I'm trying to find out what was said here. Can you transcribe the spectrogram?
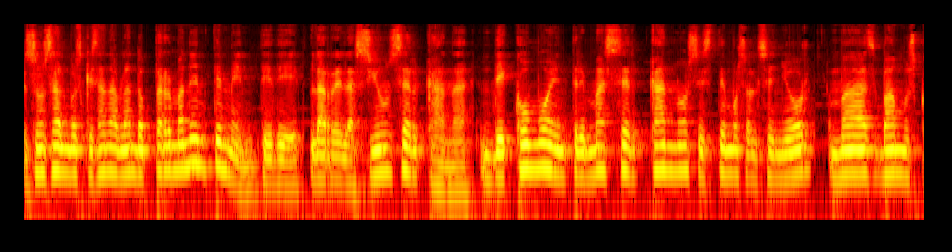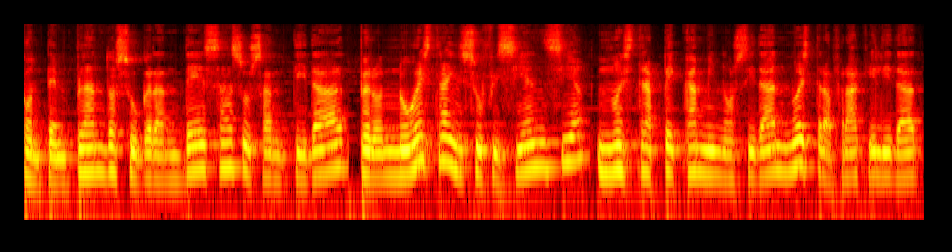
son salmos que están hablando permanentemente de la relación cercana, de cómo entre más cercanos estemos al Señor, más vamos contemplando su grandeza, su santidad, pero nuestra insuficiencia, nuestra pecaminosidad, nuestra fragilidad.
